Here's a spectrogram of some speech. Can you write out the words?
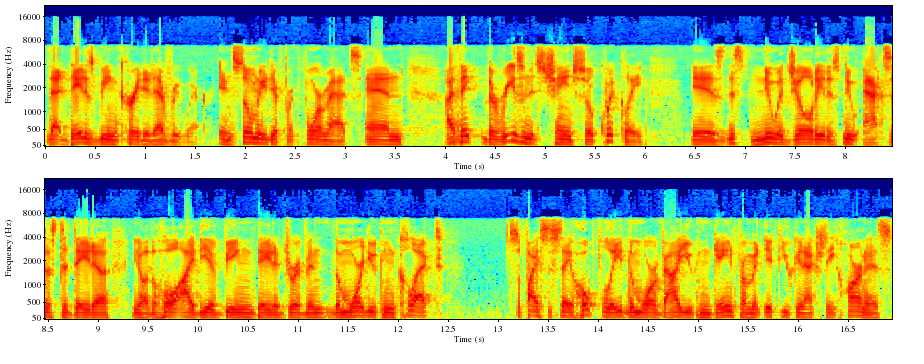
That data is being created everywhere in so many different formats. And I think the reason it's changed so quickly is this new agility, this new access to data, you know, the whole idea of being data driven. The more you can collect, suffice to say, hopefully, the more value you can gain from it if you can actually harness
